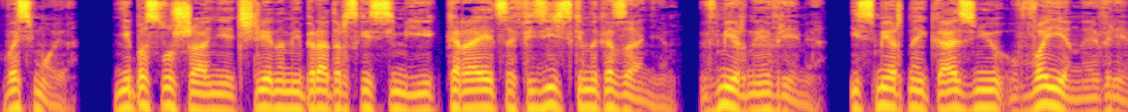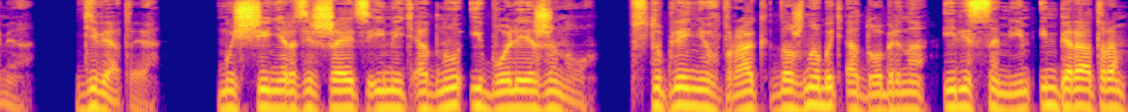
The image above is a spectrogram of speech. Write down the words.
Восьмое. Непослушание членам императорской семьи карается физическим наказанием в мирное время и смертной казнью в военное время. Девятое. Мужчине разрешается иметь одну и более жену. Вступление в брак должно быть одобрено или самим императором,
